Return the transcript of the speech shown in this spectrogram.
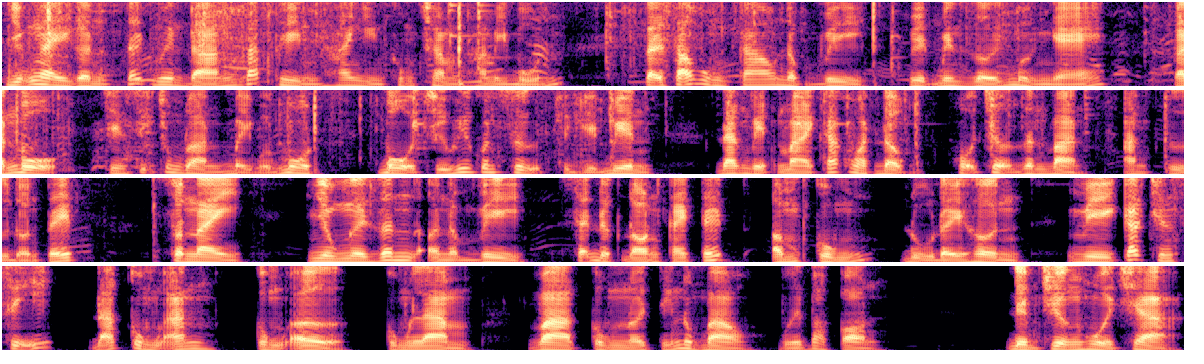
Những ngày gần Tết Nguyên đán Giáp Thìn 2024, tại xã vùng cao Nậm Vì, huyện biên giới Mường Nhé, cán bộ, chiến sĩ trung đoàn 741, Bộ Chỉ huy quân sự tỉnh Điện Biên đang miệt mài các hoạt động hỗ trợ dân bản an cư đón Tết. Xuân này, nhiều người dân ở Nậm Vì sẽ được đón cái Tết ấm cúng, đủ đầy hơn vì các chiến sĩ đã cùng ăn, cùng ở, cùng làm và cùng nói tiếng đồng bào với bà con. Điểm trường Hồi Trả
